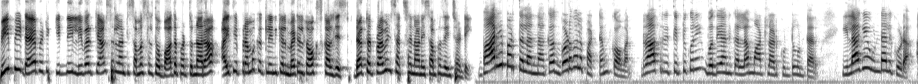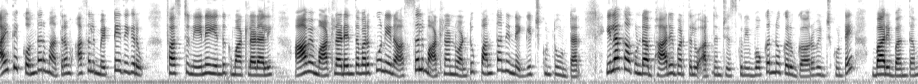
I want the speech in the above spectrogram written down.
BP diabetic kidney liver cancer లాంటి సమస్యలతో బాధపడుతున్నారా? అయితే ప్రముఖ clinical metal toxicologist doctor Praveen సక్సేనాని సంప్రదించండి. భార్య భర్తలన్నాక అన్నాక గొడవల పట్టం కామన్. రాత్రి తిట్టుకుని ఉదయానికల్లా మాట్లాడుకుంటూ ఉంటారు. ఇలాగే ఉండాలి కూడా. అయితే కొందరు మాత్రం అసలు మెట్టే దిగరు. ఫస్ట్ నేనే ఎందుకు మాట్లాడాలి? ఆమె మాట్లాడేంత వరకు నేను అస్సలు మాట్లాడను అంటూ పంతాన్ని నెగ్గించుకుంటూ ఉంటారు. ఇలా కాకుండా భార్య భర్తలు అర్థం చేసుకుని ఒకరినొకరు గౌరవించుకుంటే వారి బంధం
